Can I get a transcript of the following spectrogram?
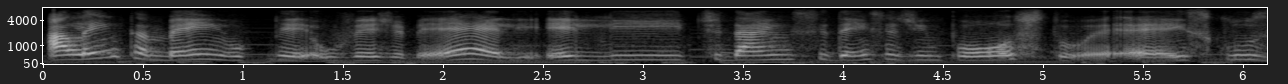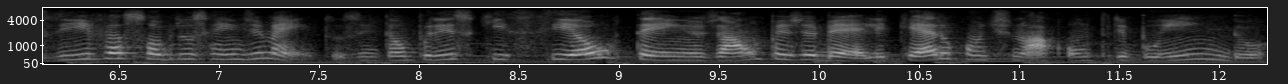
Além também, o, o VGBL, ele te dá incidência de imposto é, exclusiva sobre os rendimentos. Então, por isso que se eu tenho já um PGBL e quero continuar contribuindo,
